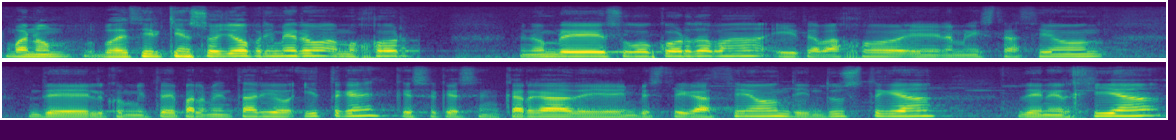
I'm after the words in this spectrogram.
Bueno, voy a decir quién soy yo primero, a lo mejor. Mi nombre es Hugo Córdoba y trabajo en la administración del Comité Parlamentario ITRE, que es el que se encarga de investigación, de industria, de energía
